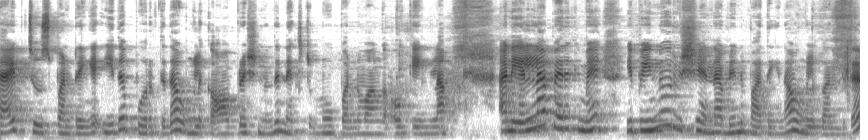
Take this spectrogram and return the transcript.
டைப் சூஸ் பண்ணுறீங்க இதை பொறுத்து தான் உங்களுக்கு ஆப்ரேஷன் வந்து நெக்ஸ்ட் மூவ் பண்ணுவாங்க. ஓகேங்களா அண்ட் எல்லா பேருக்குமே இப்போ இன்னொரு விஷயம் என்ன அப்படின்னு பார்த்தீங்கன்னா உங்களுக்கு வந்துட்டு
